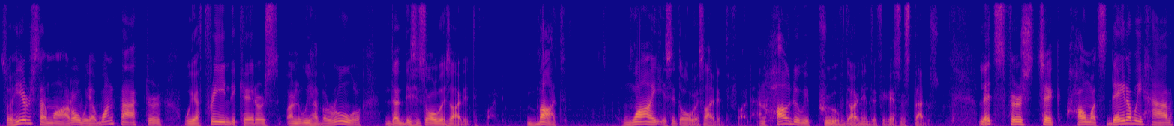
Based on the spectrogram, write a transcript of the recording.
So here's our model. We have one factor, we have three indicators, and we have a rule that this is always identified. But why is it always identified? And how do we prove the identification status? Let's first check how much data we have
